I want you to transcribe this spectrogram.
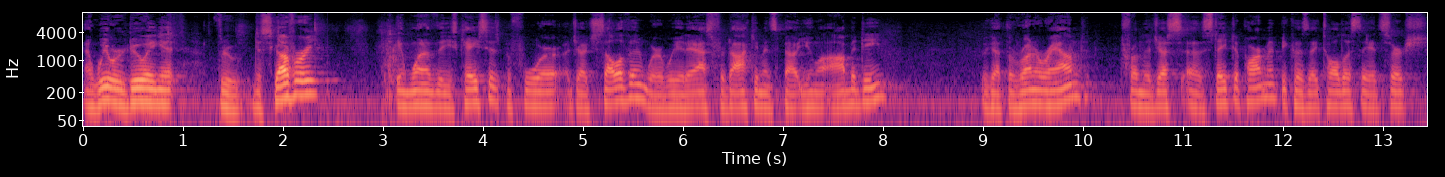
And we were doing it through discovery in one of these cases before Judge Sullivan, where we had asked for documents about Huma Abedin. We got the runaround from the Just, uh, State Department because they told us they had searched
